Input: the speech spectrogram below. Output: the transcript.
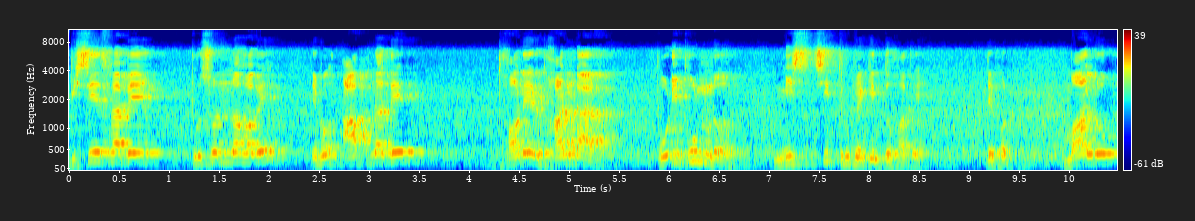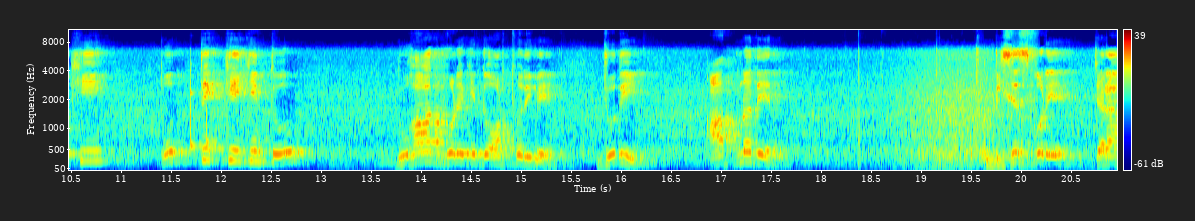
বিশেষভাবে প্রসন্ন হবে এবং আপনাদের ধনের ভাণ্ডার পরিপূর্ণ নিশ্চিত রূপে কিন্তু হবে। দেখুন, মা লক্ষ্মী প্রত্যেককেই কিন্তু দুহাত ভরে কিন্তু অর্থ দিবে। যদি আপনাদের বিশেষ করে যারা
